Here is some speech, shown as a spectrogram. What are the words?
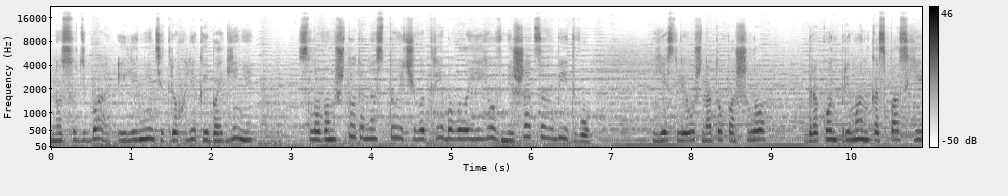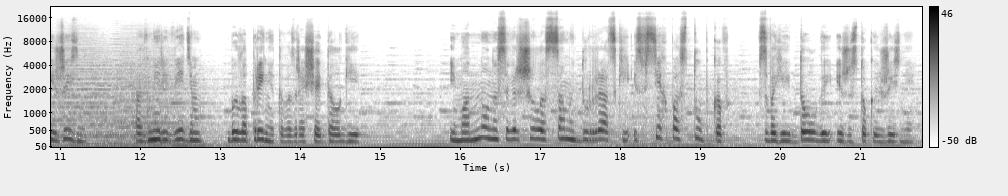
Но судьба или нити трехликой богини, словом, что-то настойчиво требовало ее вмешаться в битву. Если уж на то пошло, дракон-приманка спас ей жизнь, а в мире ведьм было принято возвращать долги. И Манона совершила самый дурацкий из всех поступков в своей долгой и жестокой жизни –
